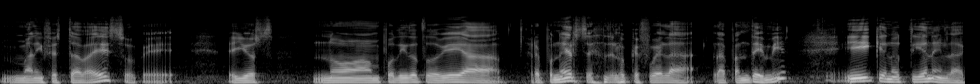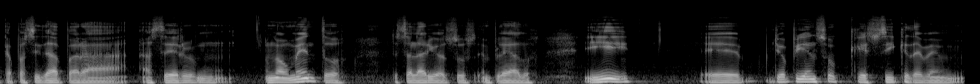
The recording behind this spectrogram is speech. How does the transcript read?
manifestaba eso, que ellos no han podido todavía reponerse de lo que fue la, pandemia y que no tienen la capacidad para hacer un, aumento de salario a sus empleados. Y eh, yo pienso que sí que deben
